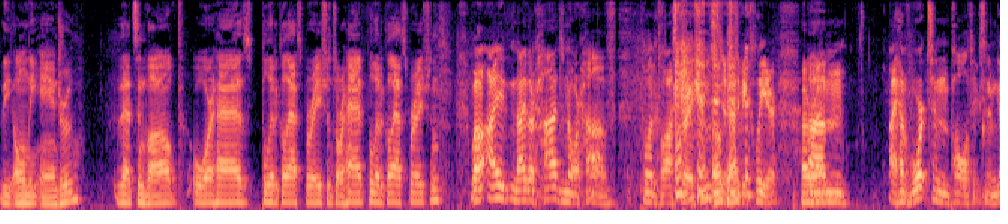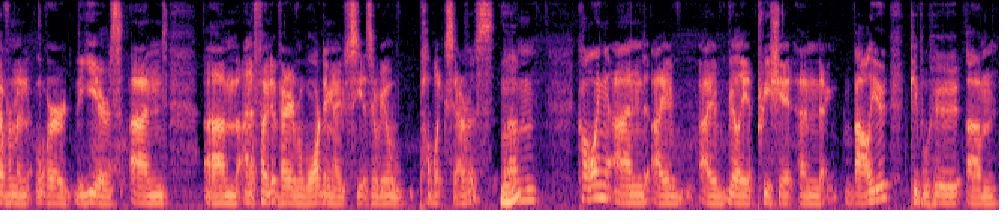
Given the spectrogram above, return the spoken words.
the only Andrew that's involved, or has political aspirations, or had political aspirations? Well, I neither had nor have political aspirations, Okay. just to be clear. All right. Um, I have worked in politics and in government over the years, and um, and I found it very rewarding. I see it as a real public service um, calling, and I I really appreciate and value people who. Um,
